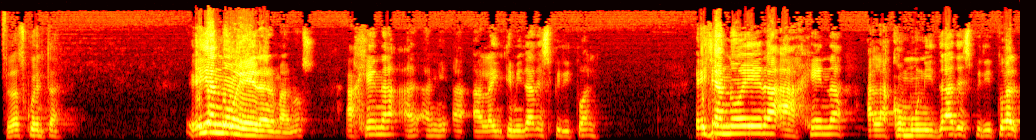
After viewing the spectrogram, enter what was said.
¿Te das cuenta? Ella no era, hermanos, ajena a la intimidad espiritual. Ella no era ajena a la comunidad espiritual.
